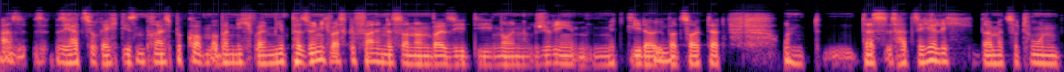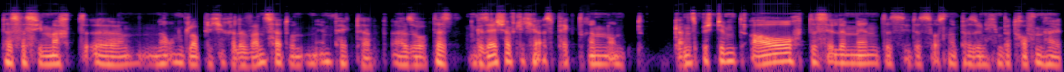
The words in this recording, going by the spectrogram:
Also sie hat zu Recht diesen Preis bekommen, aber nicht, weil mir persönlich was gefallen ist, sondern weil sie die neuen Jurymitglieder mhm. überzeugt hat. Und das hat sicherlich damit zu tun, dass was sie macht, äh, eine unglaubliche Relevanz hat und einen Impact hat. Also da ist ein gesellschaftlicher Aspekt drin und ganz bestimmt auch das Element, dass sie das aus einer persönlichen Betroffenheit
